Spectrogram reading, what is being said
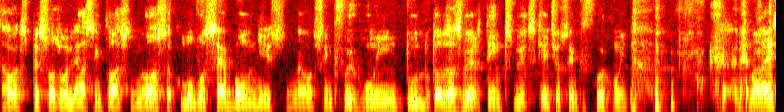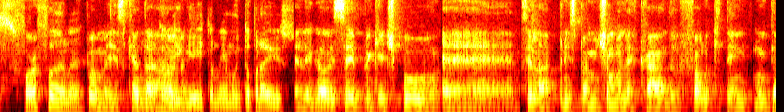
as pessoas olhassem e falassem, nossa, como você é bom nisso. Não, eu sempre fui ruim em tudo. Todas as vertentes do skate eu sempre fui ruim. mas for fun, né? Pô, mas isso que é eu da nunca hora. liguei também muito para isso. É legal isso aí, porque, tipo, é, sei lá, principalmente a molecada, eu falo que tem muita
